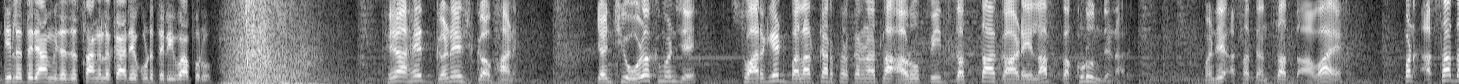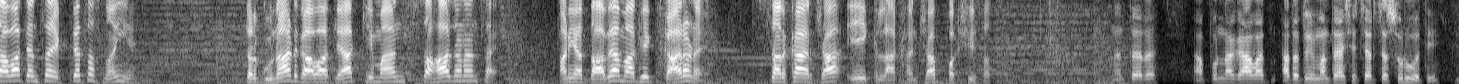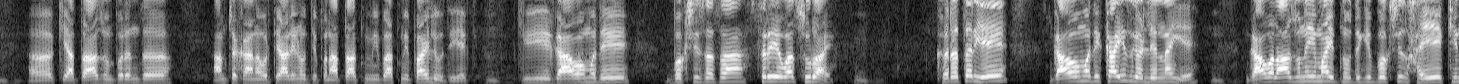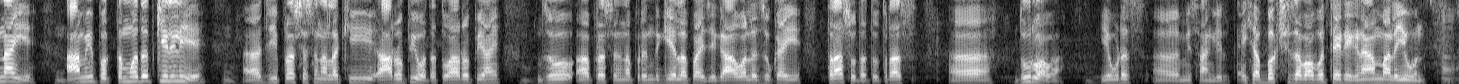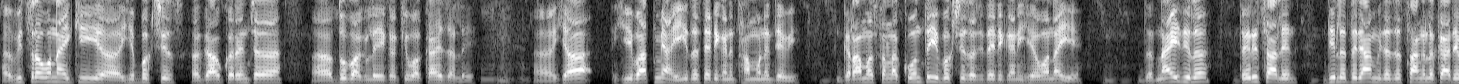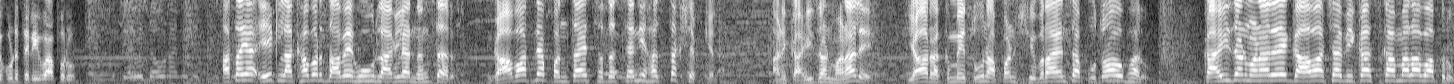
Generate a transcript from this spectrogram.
दिलं तरी आम्ही त्याचं चांगलं कार्य कुठेतरी वापरू. हे आहेत गणेश गव्हाणे. यांची ओळख म्हणजे स्वारगेट बलात्कार प्रकरणातला आरोपी दत्ता गाडेला पकडून देणारे. म्हणजे असा त्यांचा दावा आहे पण असा दावा त्यांचा एकट्याचाच नाही आहे तर गुनाट गावातल्या किमान सहा जणांचा आहे आणि या दाव्यामागे कारण आहे सरकारच्या एक लाखांच्या बक्षिसाचं. नंतर पुन्हा गावात आता तुम्ही म्हणताय अशी चर्चा सुरू होती. की आता अजूनपर्यंत आमच्या कानावरती आली नव्हती पण आता मी बातमी पाहिली होती एक की गावामध्ये बक्षिसाचा श्रेयवाद सुरू आहे. खरं तर हे गावामध्ये काहीच घडलेलं नाहीये. गावाला अजूनही माहीत नव्हतं की बक्षीस आहे की नाही आम्ही फक्त मदत केलेली आहे. जी प्रशासनाला की आरोपी होता तो आरोपी आहे. जो प्रशासनापर्यंत गेला पाहिजे. गावाला जो काही त्रास होता तो त्रास दूर व्हावा. एवढंच अ, मी सांगेल. ह्या बक्षिसाबाबत त्या ठिकाणी आम्हाला येऊन अ, विचारावं नाही की अ, हे बक्षीस अ, गावकऱ्यांच्या अ, दुभागलंय का किंवा काय झालंय. अ, ह्या ही बातमी आहे इथं त्या ठिकाणी थांबवण्यात यावी. ग्रामस्थांना कोणतंही बक्षिसाची त्या ठिकाणी हेवा नाहीये. जर नाही दिलं तरी चालेल. दिलं तरी आम्ही त्याचं चांगलं कार्य कुठेतरी वापरू. आता या एक लाखावर दावे होऊ लागल्यानंतर गावातल्या पंचायत सदस्यांनी हस्तक्षेप केला. आणि काही जण म्हणाले या रकमेतून आपण शिवरायांचा पुतळा उभारू. काही जण म्हणाले गावाच्या विकास कामाला वापरू.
